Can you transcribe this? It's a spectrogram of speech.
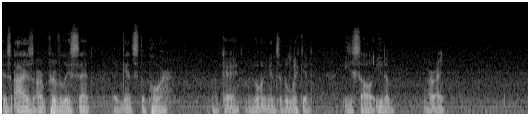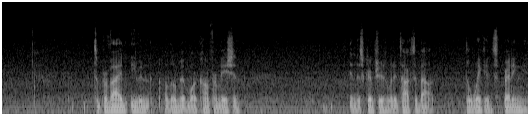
His eyes are privily set against the poor. Okay, going into the wicked. Esau, Edom. All right. To provide even a little bit more confirmation in the scriptures, what it talks about the wicked spreading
